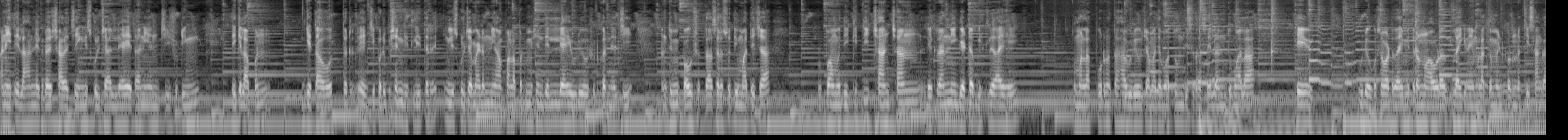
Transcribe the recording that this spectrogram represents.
आणि इथे लहान लेकरं शाळेचे इंग्लिश स्कूलचे आलेले आहेत आणि यांची शूटिंग देखील आपण घेत आहोत. तर यांची परमिशन घेतली तर इंग्लिश स्कूलच्या मॅडमनी आम्हाला परमिशन दिलेली आहे व्हिडिओ शूट करण्याची. आणि तुम्ही पाहू शकता सरस्वती मातेच्या रूपामध्ये किती छान छान लेकरांनी गेटअप घेतलेला आहे. तुम्हाला पूर्णतः व्हिडिओच्या माध्यमातून दिसत असेल आणि तुम्हाला हे व्हिडिओ कसा वाटत आहे मित्रांनो आवडत की नाही मला कमेंट करून नक्की सांगा.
